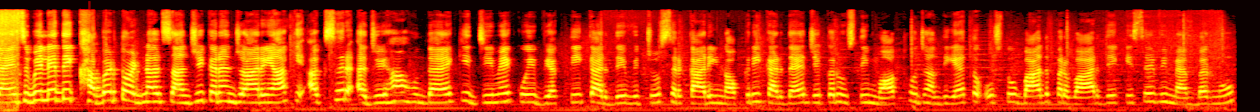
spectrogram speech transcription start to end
ਤਾਂ ਇਸ ਵੇਲੇ ਦੀ ਖਬਰ ਤੁਹਾਡੇ ਨਾਲ ਸਾਂਝੀ ਕਰਨ ਜਾ ਰਹੇ ਹਾਂ ਕਿ ਅਕਸਰ ਅਜਿਹਾ ਹੁੰਦਾ ਹੈ ਕਿ ਜਿਵੇਂ ਕੋਈ ਵਿਅਕਤੀ ਘਰ ਦੇ ਵਿੱਚੋਂ ਸਰਕਾਰੀ ਨੌਕਰੀ ਕਰਦਾ ਹੈ, ਜੇਕਰ ਉਸ ਦੀ ਮੌਤ ਹੋ ਜਾਂਦੀ ਹੈ, ਤਾਂ ਉਸ ਤੋਂ ਬਾਅਦ ਪਰਿਵਾਰ ਦੇ ਕਿਸੇ ਵੀ ਮੈਂਬਰ ਨੂੰ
